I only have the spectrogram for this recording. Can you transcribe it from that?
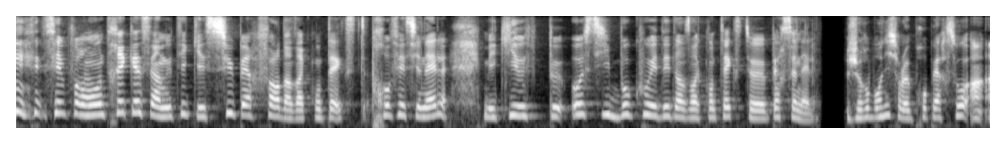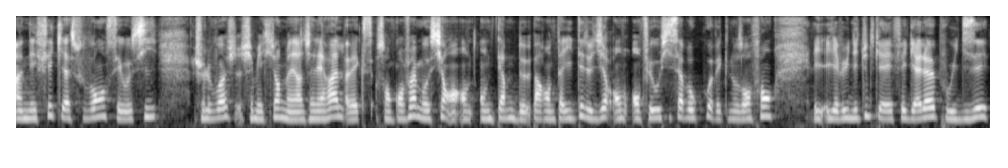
c'est pour montrer que c'est un outil qui est super fort dans un contexte professionnel, mais qui peut aussi beaucoup aider dans un contexte personnel. Je rebondis sur le pro-perso. Un, effet qui a souvent, c'est aussi, je le vois chez mes clients de manière générale, avec son conjoint, mais aussi en, termes de parentalité, de dire on, fait aussi ça beaucoup avec nos enfants. Il y avait une étude qui avait fait Gallup où il disait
